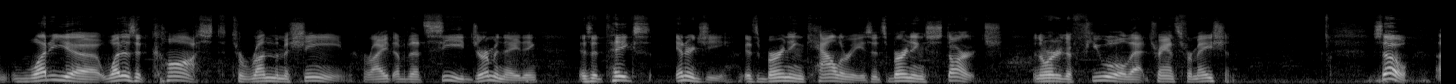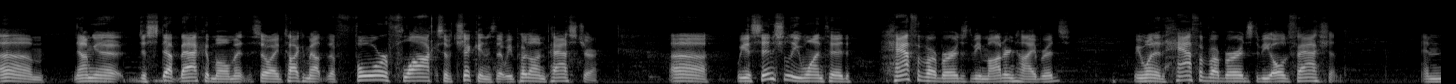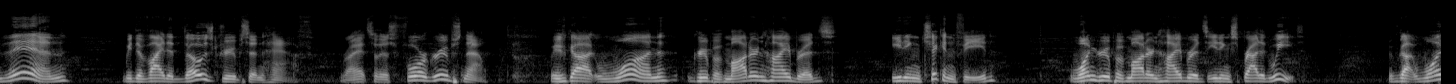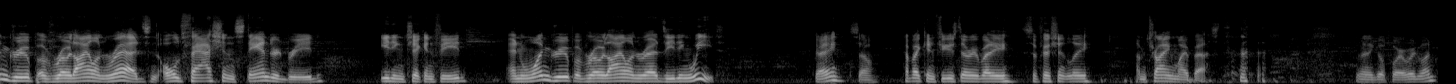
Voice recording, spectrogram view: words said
what do you what does it cost to run the machine right of that seed germinating is it takes energy it's burning calories it's burning starch in order to fuel that transformation so um, now I'm going to just step back a moment. So I'm talking about the four flocks of chickens that we put on pasture. Uh, we essentially wanted half of our birds to be modern hybrids. We wanted half of our birds to be old-fashioned. And then we divided those groups in half, right? So there's four groups now. We've got one group of modern hybrids eating chicken feed, one group of modern hybrids eating sprouted wheat, We've got one group of Rhode Island Reds, an old-fashioned standard breed, eating chicken feed, and one group of Rhode Island Reds eating wheat. Okay, so have I confused everybody sufficiently? I'm trying my best. you want to go forward one?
